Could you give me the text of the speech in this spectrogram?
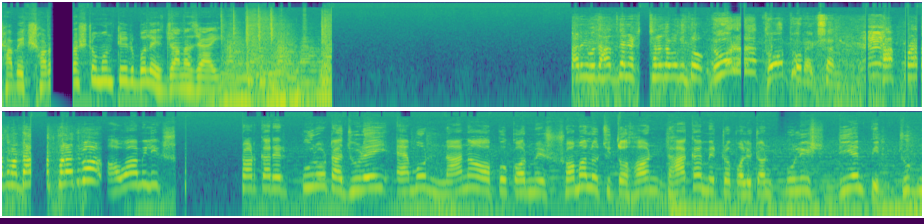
সাবেক স্বরাষ্ট্রমন্ত্রীর বলে জানা যায়। গাড়ির মধ্যে হাত দেন একসাথে যাব কিন্তু। তারপরে তোমার দাঁত ফেলে দেবো। আওয়ামী লীগ সরকারের পুরোটা জুড়েই এমন নানা অপকর্মের সমালোচিত হন ঢাকা মেট্রোপলিটন পুলিশ ডিএমপির যুগ্ম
